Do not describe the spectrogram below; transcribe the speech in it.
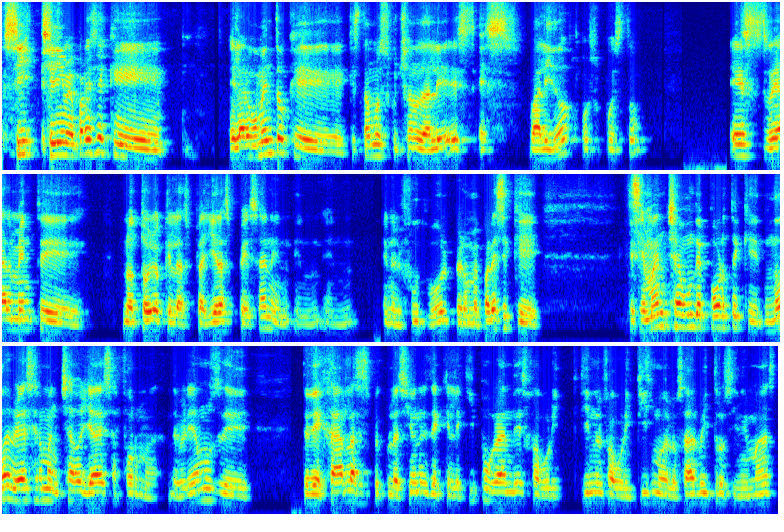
Sí, sí, me parece que el argumento que, estamos escuchando de Ale es, es, válido, por supuesto. Es realmente notorio que las playeras pesan en, el fútbol, pero me parece que, que, se mancha un deporte que no debería ser manchado ya de esa forma. Deberíamos de, dejar las especulaciones de que el equipo grande tiene el favoritismo de los árbitros y demás,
